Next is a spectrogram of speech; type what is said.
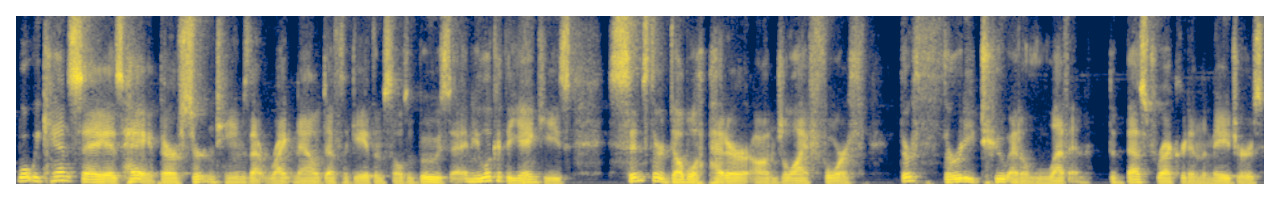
what we can say is, hey, there are certain teams that right now definitely gave themselves a boost. And you look at the Yankees, since their doubleheader on July 4th, they're 32 and 11, the best record in the majors.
